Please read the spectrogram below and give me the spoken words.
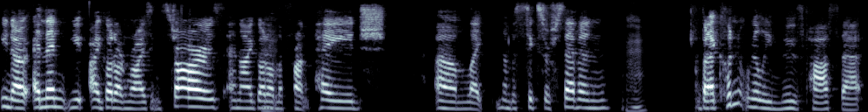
you know, and then you, I got on Rising Stars, and I got on Mm. the front page, um, like number six or 7 Mhm. but I couldn't really move past that.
